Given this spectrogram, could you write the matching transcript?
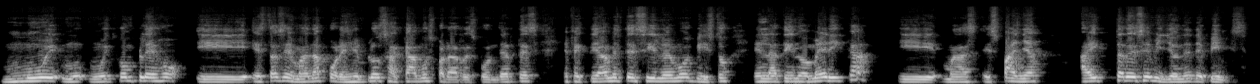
muy, muy, complejo y esta semana, por ejemplo, sacamos para responderte, efectivamente sí lo hemos visto, en Latinoamérica y más España hay 13 millones de pymes,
